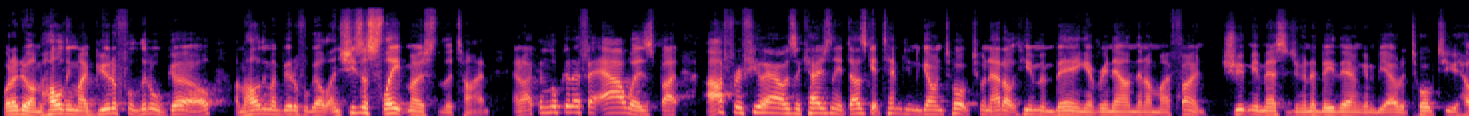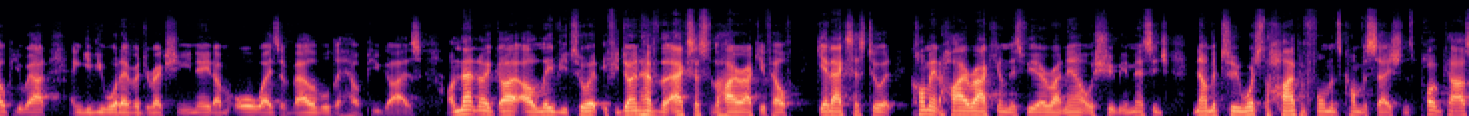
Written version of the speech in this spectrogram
What I do, I'm holding my beautiful little girl. I'm holding my beautiful girl, and she's asleep most of the time and I can look at her for hours. But after a few hours, occasionally it does get tempting to go and talk to an adult human being every now and then on my phone. Shoot me a message. I'm going to be there. I'm going to be able to talk to you, help you out, and give you whatever direction you need. I'm always available to help you guys. On that note, guy, I'll leave you to it. If you don't have the access to the hierarchy of health, get access to it. Comment hierarchy on this video right now or shoot me a message. Number two, watch the High Performance Conversations podcast.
